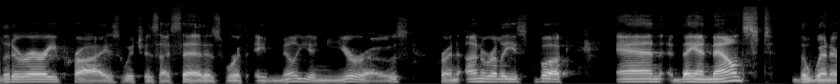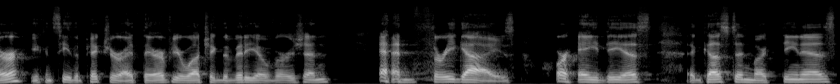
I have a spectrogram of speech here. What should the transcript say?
Literary Prize, which, as I said, is worth a million euros for an unreleased book. And they announced the winner. You can see the picture right there if you're watching the video version. And three guys Jorge Diaz, Agustin Martinez,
